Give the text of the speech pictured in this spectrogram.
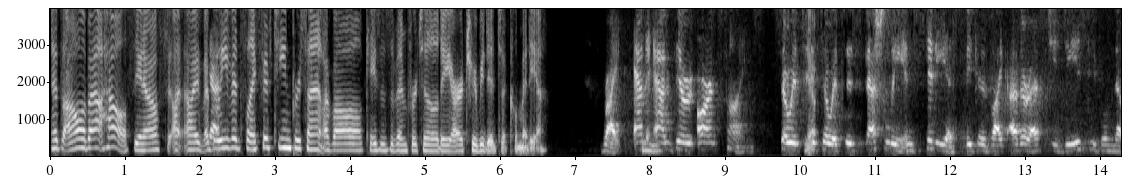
it's all about health. You know, I, I, I yes. believe it's like 15% of all cases of infertility are attributed to chlamydia. Right, and mm-hmm. and there aren't signs, so it's yep. so it's especially insidious because like other STDs, people know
